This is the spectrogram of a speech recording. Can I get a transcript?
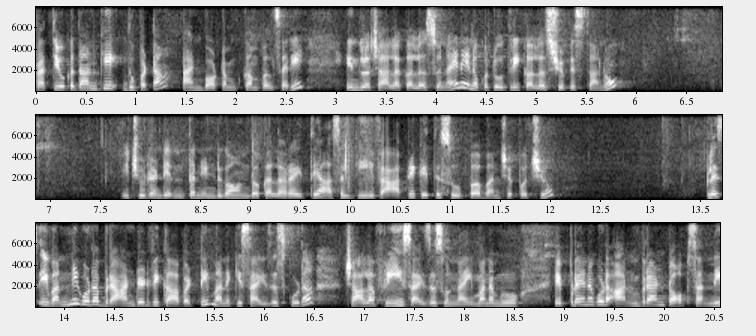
ప్రతి ఒక్క దానికి దుపటా అండ్ బాటమ్ కంపల్సరీ. ఇందులో చాలా కలర్స్ ఉన్నాయి. నేను ఒక టూ త్రీ కలర్స్ చూపిస్తాను. ఇది చూడండి ఎంత నిండుగా ఉందో కలర్ అయితే. అసలుకి ఈ ఫ్యాబ్రిక్ అయితే సూపర్బ్ అని చెప్పొచ్చు. ప్లస్ ఇవన్నీ కూడా బ్రాండెడ్వి కాబట్టి మనకి సైజెస్ కూడా చాలా ఫ్రీ సైజెస్ ఉన్నాయి. మనము ఎప్పుడైనా కూడా అన్బ్రాండ్ టాప్స్ అన్నీ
